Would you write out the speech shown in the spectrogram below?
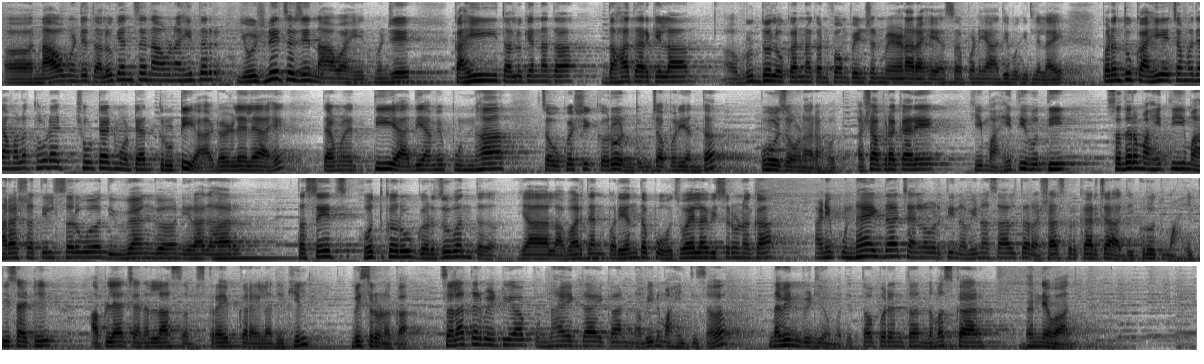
नाव म्हणजे तालुक्यांचं नाव नाही तर योजनेचं जे नाव आहे म्हणजे काही तालुक्यांना आता दहा तारखेला वृद्ध लोकांना कन्फर्म पेन्शन मिळणार आहे असं आपण याआधी बघितलेलं आहे. परंतु काही याच्यामध्ये आम्हाला थोड्या छोट्या मोठ्या त्रुटी आढळलेल्या आहे. त्यामुळे ती यादी आम्ही पुन्हा चौकशी करून तुमच्यापर्यंत पोहोचवणार आहोत. अशा प्रकारे ही माहिती होती. सदर माहिती महाराष्ट्रातील सर्व दिव्यांग निराधार तसेच होतकरू गरजूवंत या लाभार्थ्यांपर्यंत पोहोचवायला विसरू नका. आणि पुन्हा एकदा चॅनलवरती नवीन असाल तर अशाच प्रकारच्या अधिकृत माहितीसाठी आपल्या चॅनलला सबस्क्राईब करायला देखील विसरू नका. चला तर भेटूया पुन्हा एकदा एका नवीन माहितीसह नवीन व्हिडिओमध्ये. तोपर्यंत नमस्कार धन्यवाद.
